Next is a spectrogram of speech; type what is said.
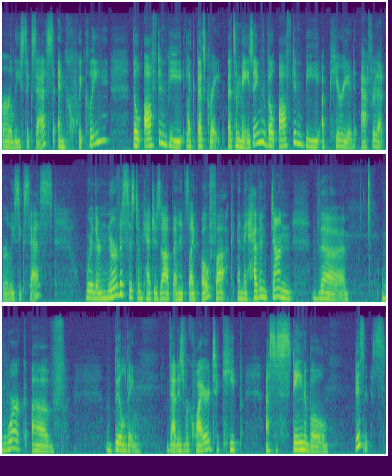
early success and quickly they'll often be like that's great. That's amazing. There'll often be a period after that early success where their nervous system catches up and it's like, oh fuck. And they haven't done the work of building that is required to keep a sustainable business.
